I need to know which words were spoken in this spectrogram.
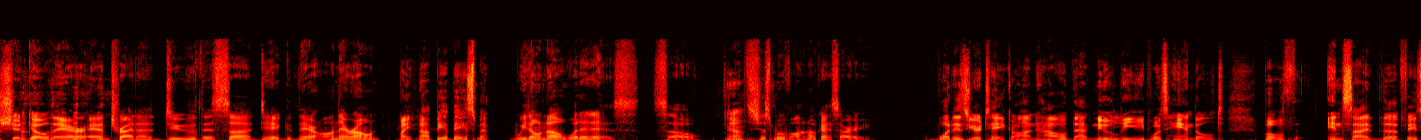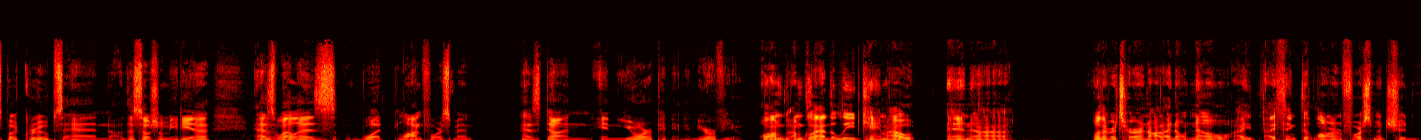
should go there and try to do this uh, dig there on their own. Might not be a basement. We don't know what it is, so Yeah. let's just move on. Okay, sorry. What is your take on how that new lead was handled, both inside the Facebook groups and the social media, as well as what law enforcement has done, in your opinion, in your view? Well, I'm I'm glad the lead came out, and uh, whether it's her or not, I don't know. I I think that law enforcement should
